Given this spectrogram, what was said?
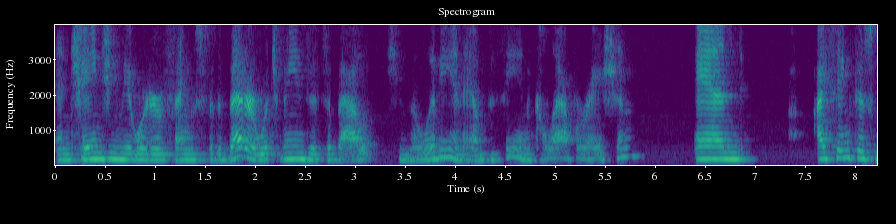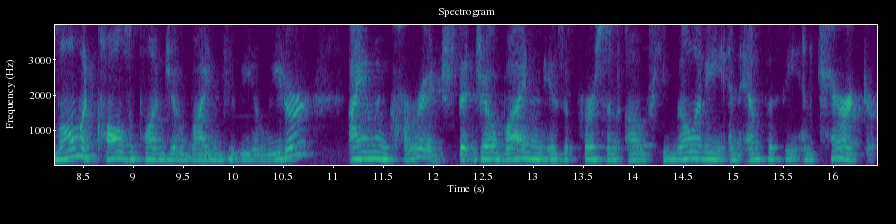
and changing the order of things for the better, which means it's about humility and empathy and collaboration. And I think this moment calls upon Joe Biden to be a leader. I am encouraged that Joe Biden is a person of humility and empathy and character.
